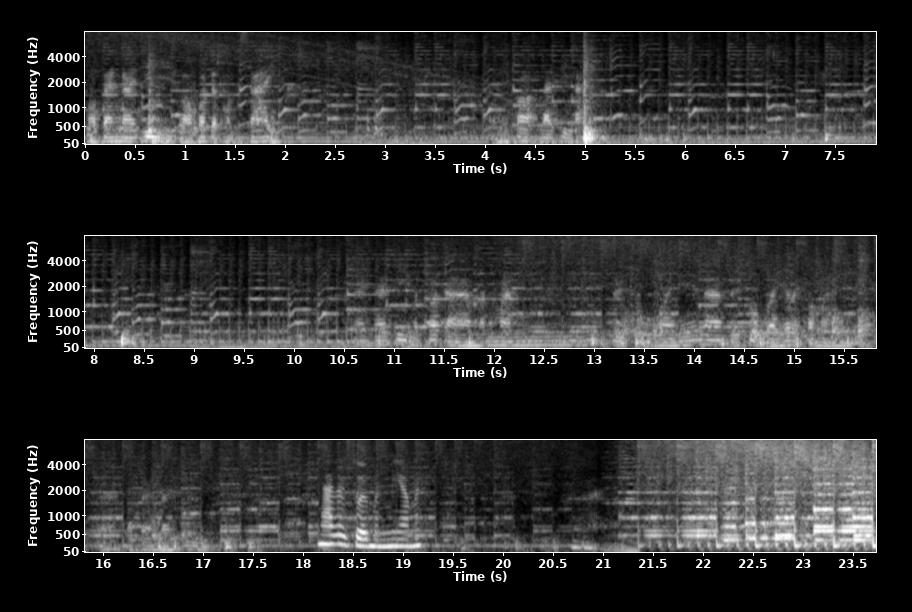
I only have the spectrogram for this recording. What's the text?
พอแป้งได้ที่เราก็จะทำไส้อันนี้ก็ได้ที่ละได้ที่มันก็จะมันๆสวยๆหน้าสวยๆอะไรประมาณนี้นะพอแป้งได้ที่หน้าสวยๆเหมือนเมียไหมก็ห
